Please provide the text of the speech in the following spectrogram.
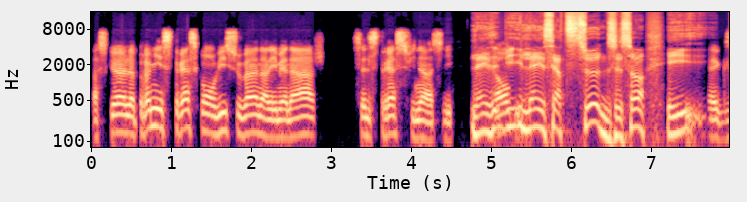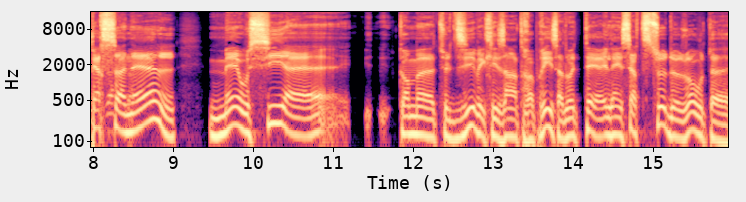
Parce que le premier stress qu'on vit souvent dans les ménages, c'est le stress financier. L'incertitude, c'est ça. Et Exactement. personnel, mais aussi, euh, comme euh, tu le dis, avec les entreprises, ça doit être l'incertitude, eux autres. euh,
